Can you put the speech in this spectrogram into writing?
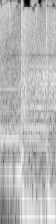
Peace.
